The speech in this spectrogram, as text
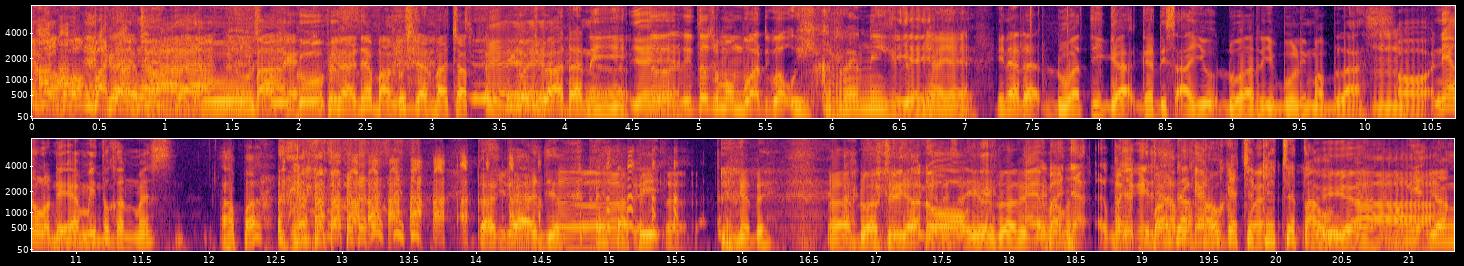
gua ngomong bacot Enggak, ya, juga. Bagus. Oke, Bagus. Pilihannya bagus dan bacot. Ini Iya, gue iya, juga iya. ada nih. Iya, itu, iya. itu cuma buat gue, wih keren nih. Gitu. Iya, Iya. Ini ada 23 gadis ayu 2015. Oh, ini yang lo DM itu kan, Mes? Apa? Kagak anjir. Eh tapi enggak deh. Eh, dua tiga dong. ayu Eh, 2015. banyak- banyak Banyak yang banyak kan? tahu kece-kece tahu. Iya. Yang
